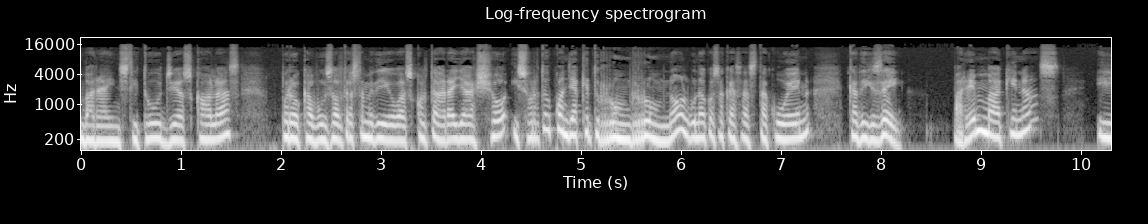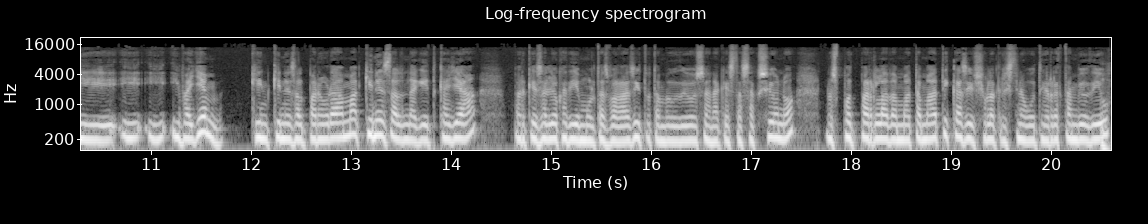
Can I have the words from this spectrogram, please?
van a instituts i escoles, però que vosaltres també digueu, escolta, ara hi ha això, i sobretot quan hi ha aquest rum-rum, no? Alguna cosa que s'està coent, que diguis, ei, parem màquines i, i, i, i veiem quin, quin és el panorama, quin és el neguit que hi ha, perquè és allò que diem moltes vegades, i tu també ho dius en aquesta secció, no? No es pot parlar de matemàtiques, i això la Cristina Gutiérrez també ho diu,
